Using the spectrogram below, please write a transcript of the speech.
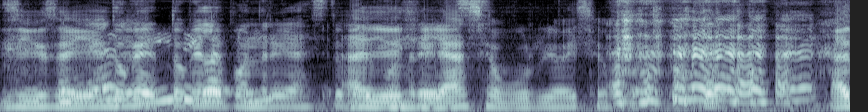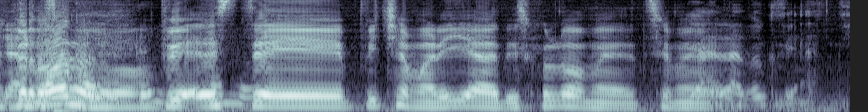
¿Sigues ahí? Sí, ¿Tú Anja? qué, tú qué le pondrías? ¿Tú qué Ah, le yo dije, ya pondrías? se aburrió y se fue. Ay, Ya perdón, pi- este, picha amarilla, discúlpame, se me... Ya la doxiaste.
